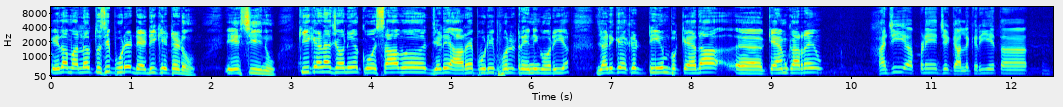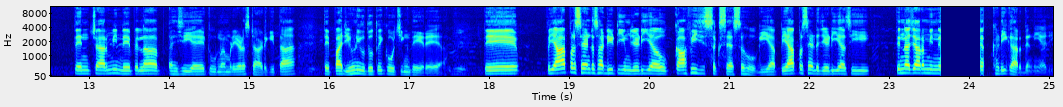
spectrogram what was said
ਇਹਦਾ ਮਤਲਬ ਤੁਸੀਂ ਪੂਰੇ ਡੈਡੀਕੇਟਿਡ ਹੋ ਇਸ ਚੀਜ਼ ਨੂੰ। ਕੀ ਕਹਿਣਾ ਚਾਹੁੰਦੇ ਹੋ ਕੋਚ ਸਾਹਿਬ ਜਿਹੜੇ ਆ ਰਹੇ ਪੂਰੀ ਫੁੱਲ ਟ੍ਰੇਨਿੰਗ ਹੋ ਰਹੀ ਆ? ਯਾਨੀ ਕਿ ਇੱਕ ਟੀਮ ਬਕਾਇਦਾ ਅ, ਕਾਇਮ ਕਰ ਰਹੇ ਹੋ? ਹਾਂਜੀ ਆਪਣੇ ਜੇ ਗੱਲ ਕਰੀਏ ਤਾਂ 3-4 ਮਹੀਨੇ ਪਹਿਲਾਂ ਅਸੀਂ ਇਹ ਟੂਰਨਾਮੈਂਟ ਜਿਹੜਾ ਸਟਾਰਟ ਕੀਤਾ ਤੇ ਭਾਜੀ ਹੁਣੀ ਉਦੋਂ ਤੋਂ ਹੀ ਕੋਚਿੰਗ ਦੇ ਰਹੇ ਆ। ਤੇ 50% ਸਾਡੀ ਟੀਮ ਜਿਹੜੀ ਆ ਉਹ ਕਾਫੀ ਸਕਸੈਸ ਹੋ ਗਈ ਆ। 50% ਜਿਹੜੀ ਆ ਅਸੀਂ 3-4 ਮਹੀਨੇ ਖੜੀ ਕਰ ਦੇਣੀ ਆ ਜੀ।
